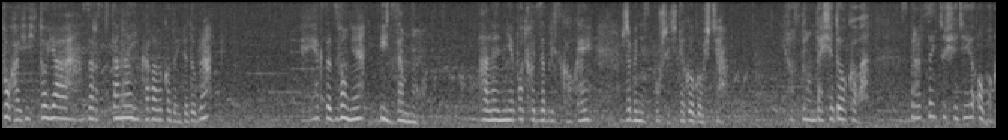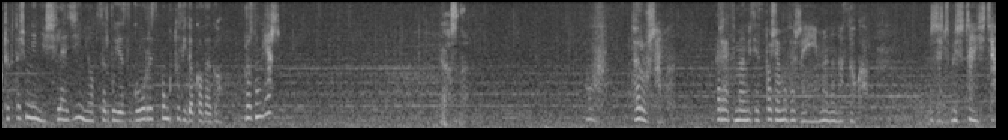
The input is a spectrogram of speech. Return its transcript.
Słuchaj, to ja zaraz wstanę i kawałek odejdę, dobra? Jak zadzwonię, idź za mną. Ale nie podchodź za blisko, okej? Żeby nie spuszyć tego gościa. I rozglądaj się dookoła. Sprawdzaj, co się dzieje obok. Czy ktoś mnie nie śledzi, nie obserwuje z góry, z punktu widokowego. Rozumiesz? Jasne. Uff, to ruszam. Redmond jest poziom wyżej i ma na nas oko. Życz mi szczęścia.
